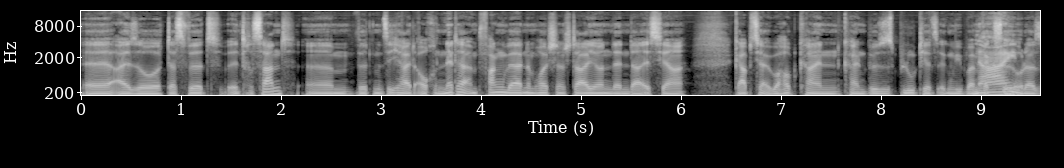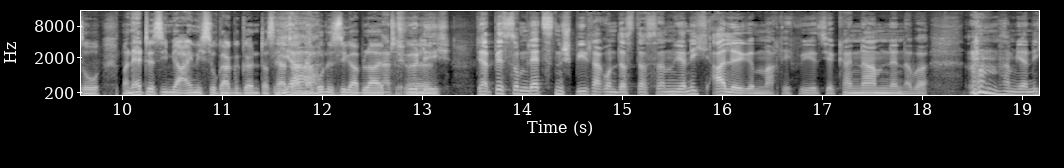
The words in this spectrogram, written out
Äh, also das wird interessant, ähm, wird mit Sicherheit auch ein netter Empfang werden im Holstein-Stadion, denn da ist ja, gab es ja überhaupt kein, kein böses Blut jetzt irgendwie beim Nein. Wechsel oder so. Man hätte es ihm ja eigentlich sogar gegönnt, dass Hertha Ja, in der Bundesliga bleibt. Natürlich. Der hat bis zum letzten Spieltag, und das, das haben ja nicht alle gemacht, ich will jetzt hier keinen Namen nennen, aber haben ja nicht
